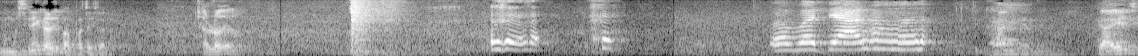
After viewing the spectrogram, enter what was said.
मग मस्ती नाही करायची बाप्पाचा आहे चला. चालू दे. काहीच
